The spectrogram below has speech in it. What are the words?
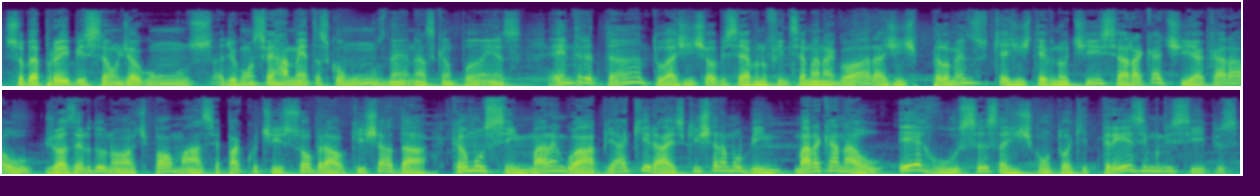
sobre a proibição de, alguns, de algumas ferramentas comuns né, nas campanhas. Entretanto, a gente observa no fim de semana agora, a gente, pelo menos que a gente teve notícia, Aracati, Acaraú, Juazeiro do Norte, Palmácia, Pacuti, Sobral, Quixadá, Camucim, Maranguape, Aquiraz, Quixeramobim, Maracanaú e Russas, a gente contou aqui 13 municípios,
